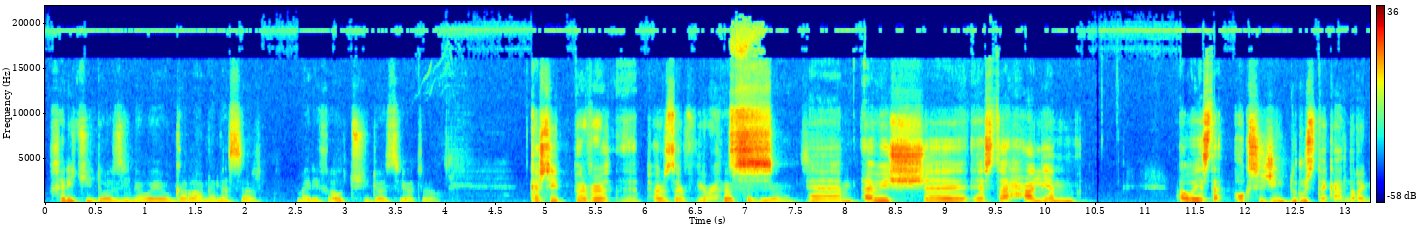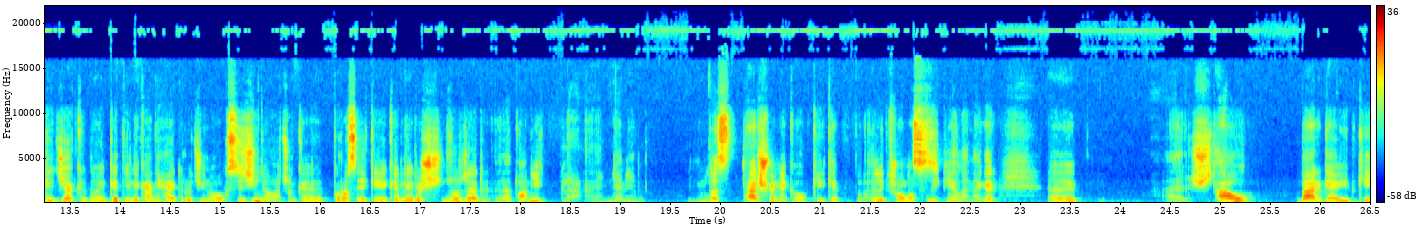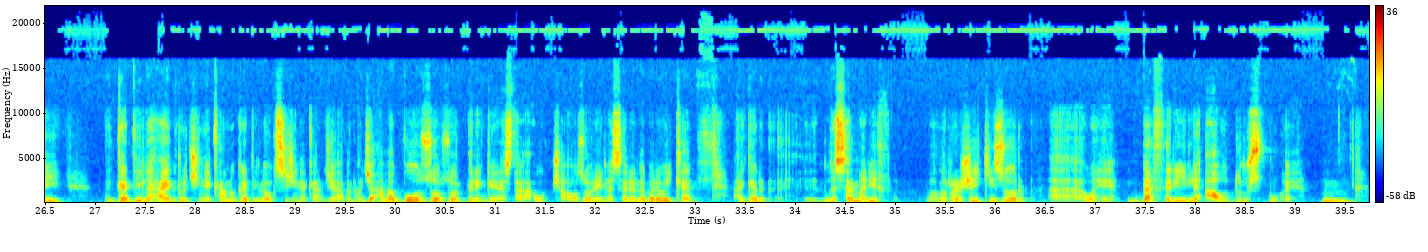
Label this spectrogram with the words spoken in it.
خەریکی دۆزینەوەیە و گەڕانە لەسەر مەریخ ئەو چی دۆزییەتەوە؟ کەشتی پێرسەڤیەرەنس ئەویش ئێستا حالیەن ئەو ئێستا ئۆکسجین دروست دەکات لە ڕێگەی جیاکردنەوەی گەردیلەکانی هایدرۆجین و ئۆکسجینەوە چونکە پرۆسەیەکەیە کە لێرەش زۆرجار ئەتوانی ینی دەست تا شوێنەکەەوە بکەی کە ئەلکترۆڵسزی پێڵێن ئەگەر ئاو بارگاوی بکەی گەردی لە هایدروۆجینەکان و گەردی لە ئۆکسسیژینەکان جیابنەوە جا ئەمە بۆ زۆر زۆر گرنگە ئێستا ئەو چاوە زۆرەی لەسەر لەبەرەوەی کە ئەگەر لەسەر مەریخ ڕێژەیەکی زۆر ئەوە هەیە بەفری لە ئاو دروست بوو هەیە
